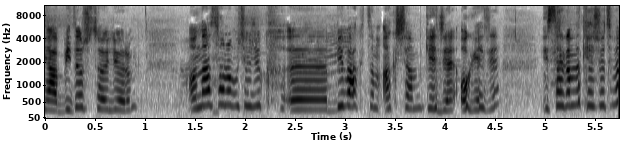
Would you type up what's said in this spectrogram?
ya bir dur söylüyorum. Ondan sonra bu çocuk e, bir baktım akşam gece o gece Instagram'da keşfetime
